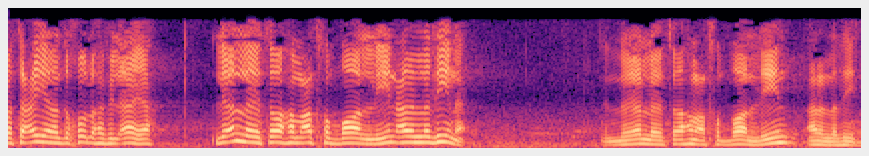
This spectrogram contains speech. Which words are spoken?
وتعين دخولها في الآية لئلا يتوهم عطف الضالين على الذين. لئلا يتوهم عطف الضالين على الذين.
